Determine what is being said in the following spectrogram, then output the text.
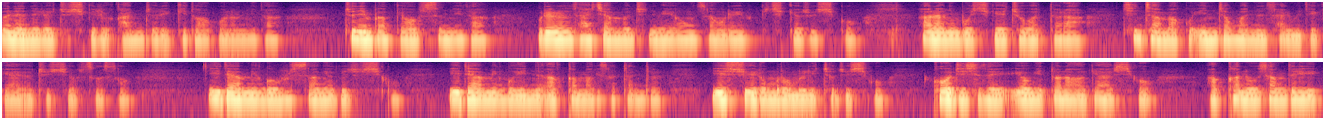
은혜 내려 주시기를 간절히 기도하고 원합니다. 주님밖에 없습니다. 우리를 다시 한번 주님의 영상으로 회복시켜 주시고 하나님 보시기에 주 같더라 칭찬받고 인정받는 삶이 되게 하여 주시옵소서. 이 대한민국을 불쌍히 여겨주시고 이 대한민국에 있는 악한 마귀 사탄들 예수의 이름으로 물리쳐 주시고 거짓의 영이 떠나가게 하시고 악한 우상들이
